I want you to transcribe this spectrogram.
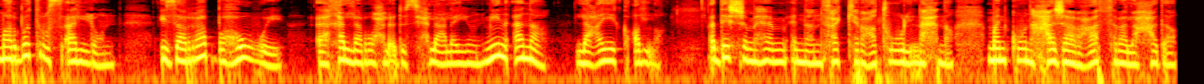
مار بطرس قال لهم إذا الرب هو خلى الروح القدس يحل عليهم مين أنا لعيق الله؟ قديش مهم إن نفكر على طول نحن. ما نكون حجر عثرة لحدا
